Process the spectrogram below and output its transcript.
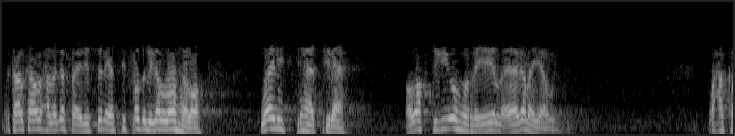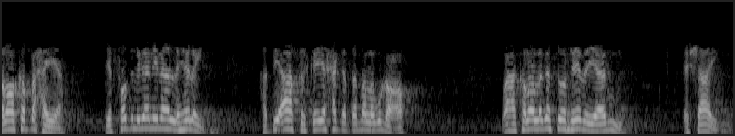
marka halkaa waxaa laga faa'idaysanayaa si fadligan loo helo waa in ijtihaad jiraa oo waktigii u horeeyey la eeganaya wey waxaa kaloo ka baxaya dee fadligan inaan la helayn haddii aakhirka iyo xagga dambe lagu dhaco waxaa kaloo laga soo reebayaa buuli cishaayigii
